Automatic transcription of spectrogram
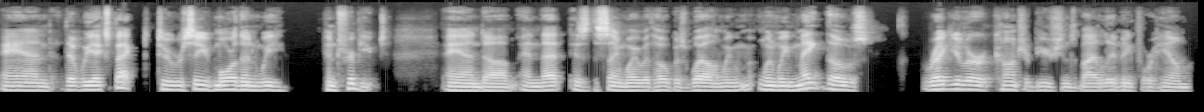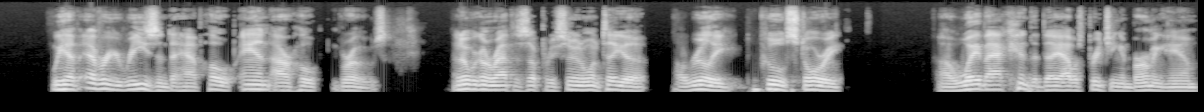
and that we expect to receive more than we contribute. and um, and that is the same way with hope as well. And we, when we make those regular contributions by living for Him, we have every reason to have hope, and our hope grows. I know we're going to wrap this up pretty soon. I want to tell you a, a really cool story. Uh, way back in the day, I was preaching in Birmingham,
